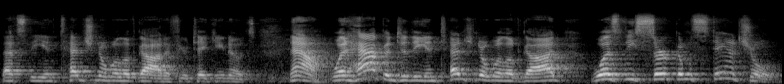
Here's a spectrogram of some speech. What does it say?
That's the intentional will of God, if you're taking notes. Now, what happened to the intentional will of God was the circumstantial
